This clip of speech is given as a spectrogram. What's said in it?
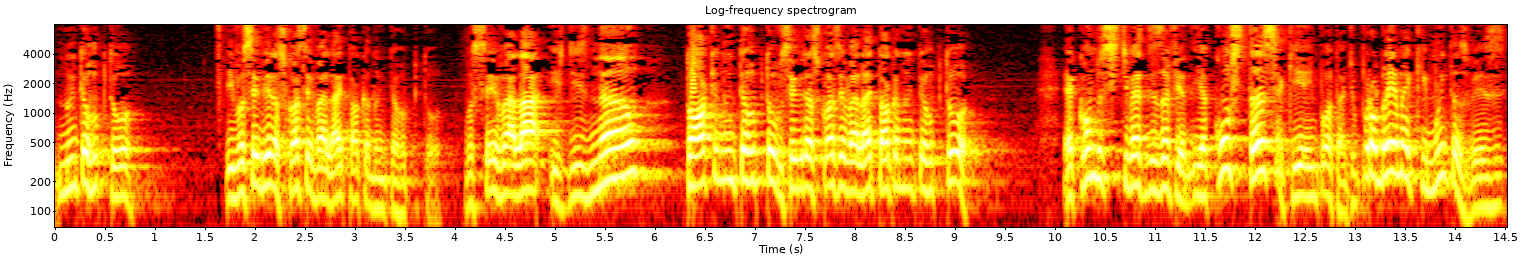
no interruptor. E você vira as costas e vai lá e toca no interruptor. Você vai lá e diz, não toque no interruptor. Você vira as costas, você vai lá e toca no interruptor. É como se estivesse desafiando. E a constância aqui é importante. O problema é que muitas vezes,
